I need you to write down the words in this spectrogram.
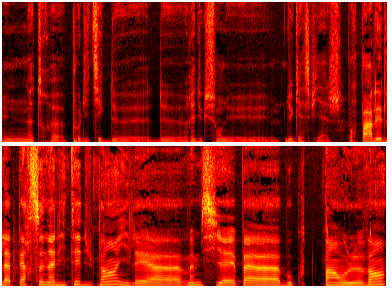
notre politique de, réduction du, du, gaspillage. Pour parler de la personnalité du pain, il est, euh, même s'il n'y avait pas beaucoup de au levain,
